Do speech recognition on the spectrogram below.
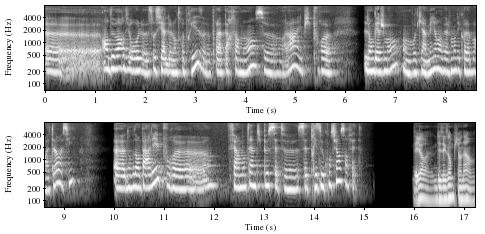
euh, en dehors du rôle social de l'entreprise, pour la performance, euh, voilà, et puis pour euh, l'engagement. On voit qu'il y a un meilleur engagement des collaborateurs aussi. Euh, donc d'en parler pour euh, faire monter un petit peu cette, cette prise de conscience, en fait. D'ailleurs, des exemples, il y en a. hein.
